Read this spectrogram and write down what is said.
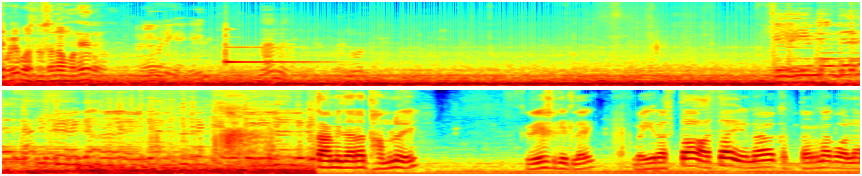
पुढे बसलो ना म्हणे रे. आता आम्ही जरा थांबलो आहे रेस्ट घेतलाय. बाई रस्ता असा आहे ना खतरनाकवाला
